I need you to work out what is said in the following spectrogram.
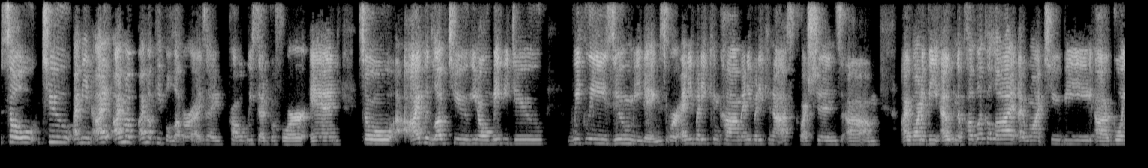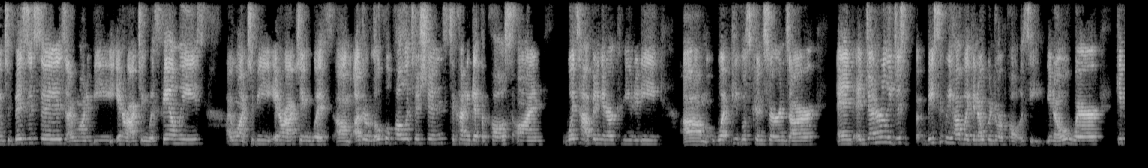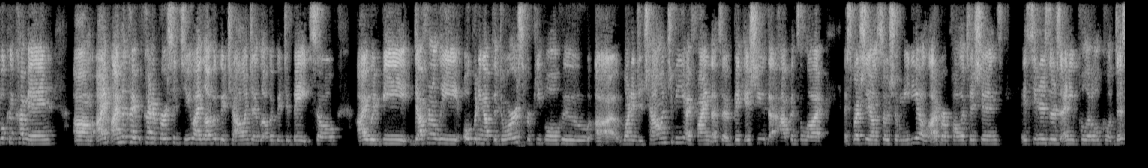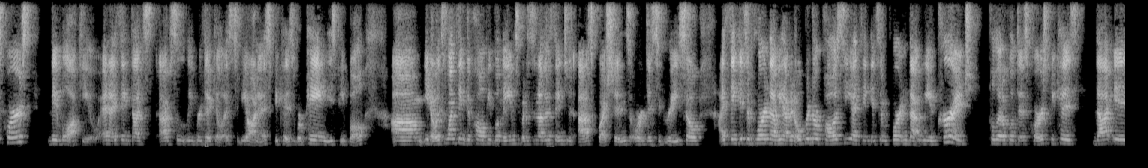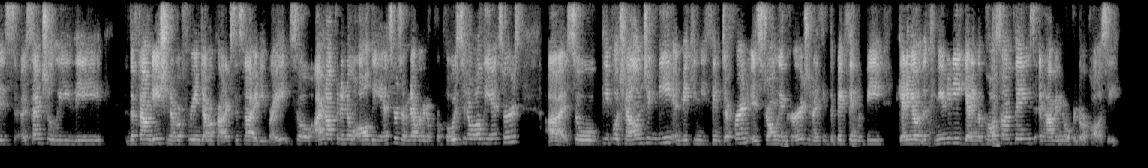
So to, I mean, I I'm a I'm a people lover, as I probably said before, and so I would love to, you know, maybe do weekly Zoom meetings where anybody can come, anybody can ask questions. Um, I want to be out in the public a lot. I want to be uh, going to businesses. I want to be interacting with families. I want to be interacting with um, other local politicians to kind of get the pulse on what's happening in our community, um, what people's concerns are, and and generally just basically have like an open door policy, you know, where people can come in. Um, I, I'm the kind of, kind of person too. I love a good challenge. I love a good debate. So I would be definitely opening up the doors for people who uh, wanted to challenge me. I find that's a big issue that happens a lot especially on social media. A lot of our politicians, as soon as there's any political discourse, they block you. And I think that's absolutely ridiculous, to be honest, because we're paying these people. Um, you know, it's one thing to call people names, but it's another thing to ask questions or disagree. So I think it's important that we have an open door policy. I think it's important that we encourage political discourse because that is essentially the the foundation of a free and democratic society, right? So I'm not going to know all the answers. I'm never going to propose to know all the answers. Uh, so people challenging me and making me think different is strongly encouraged. And I think the big thing would be getting out in the community, getting the pulse on things, and having an open door policy.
